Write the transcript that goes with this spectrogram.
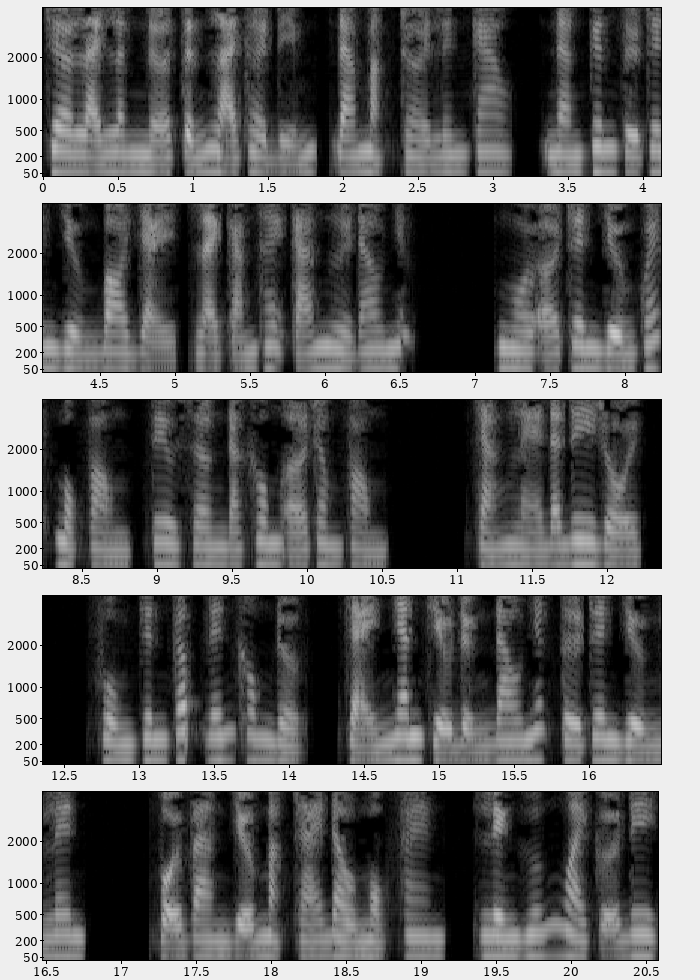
Chờ lại lần nữa tỉnh lại thời điểm, đã mặt trời lên cao, nàng kinh từ trên giường bò dậy, lại cảm thấy cả người đau nhức. Ngồi ở trên giường quét một vòng, tiêu sơn đã không ở trong phòng. Chẳng lẽ đã đi rồi? Phùng Trinh cấp đến không được, chạy nhanh chịu đựng đau nhất từ trên giường lên. Vội vàng giữa mặt trải đầu một phen, liền hướng ngoài cửa đi,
